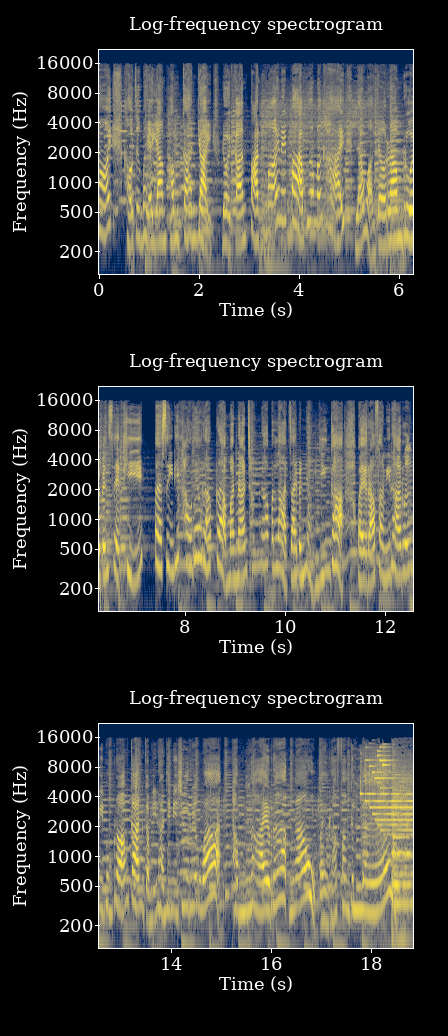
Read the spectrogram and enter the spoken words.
น้อย เขาจึงพยายามทำการใหญ่ โดยการตัดไม้ในป่าเพื่อมาขาย และหวังจะร่ำรวยเป็นเศรษฐีแต่สิ่งที่เขาได้รับกลับมานั้นช่างน่าประหลาดใจเป็นอย่างยิ่งค่ะ ไปรับฟังนิทานเรื่องนี้พร้อมๆกันกับนิทานที่มีชื่อเรื่องว่าทำลายรากเงาไปรับฟังกันเลย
